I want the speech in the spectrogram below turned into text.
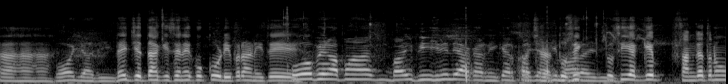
ਹਾਂ ਹਾਂ ਹਾਂ। ਬਹੁਤ ਜ਼ਿਆਦੀ ਨਹੀਂ ਜਿੱਦਾਂ ਕਿਸੇ ਨੇ ਕੋਈ ਘੋੜੀ ਭਰਾਣੀ ਤੇ ਉਹ ਫਿਰ ਆਪਾਂ ਬੜੀ ਫੀਸ ਨਹੀਂ ਲਿਆ ਕਰਨੀ ਕਿਰਪਾ ਅੱਛਾ ਜੀ ਤੁਸੀਂ ਮਹਾਰਾਜ ਦੀ। ਤੁਸੀਂ ਅੱਗੇ ਸੰਗਤ ਨੂੰ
